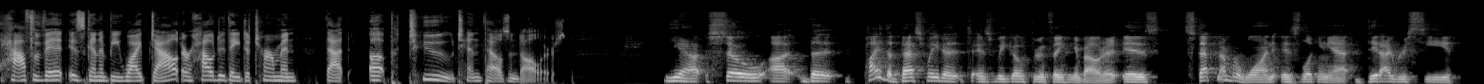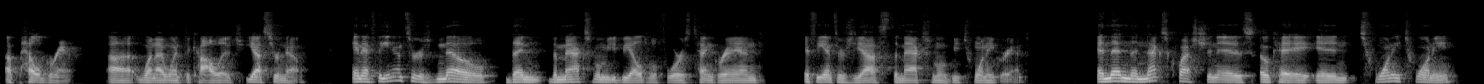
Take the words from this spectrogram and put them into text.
half of it is going to be wiped out? Or how do they determine that up to $10,000? Yeah. So uh, the probably the best way to, to, as we go through and thinking about it is step number one is looking at did I receive a Pell Grant uh, when I went to college? Yes or no? And if the answer is no, then the maximum you'd be eligible for is 10 grand. If the answer is yes, the maximum would be 20 grand. And then the next question is okay, in 2020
